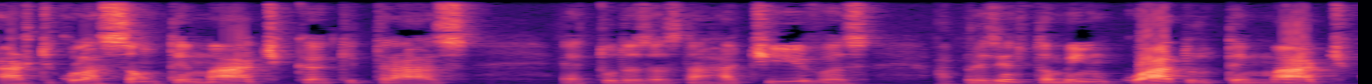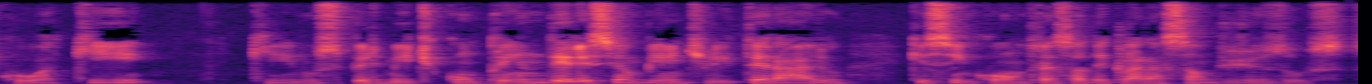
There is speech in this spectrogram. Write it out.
a articulação temática que traz é, todas as narrativas. Apresento também um quadro temático aqui que nos permite compreender esse ambiente literário que se encontra essa declaração de Jesus.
